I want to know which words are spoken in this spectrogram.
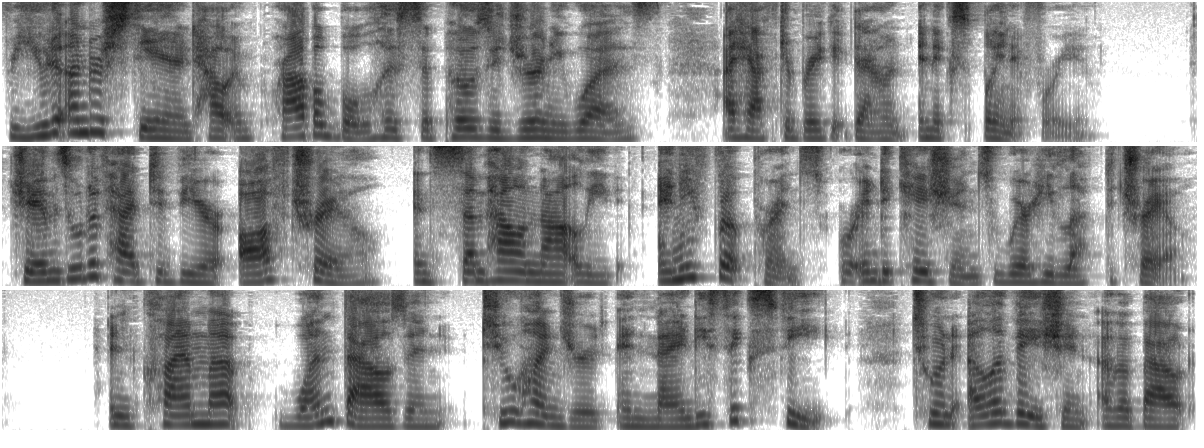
For you to understand how improbable his supposed journey was, I have to break it down and explain it for you. James would have had to veer off trail and somehow not leave any footprints or indications where he left the trail, and climb up 1,296 feet to an elevation of about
